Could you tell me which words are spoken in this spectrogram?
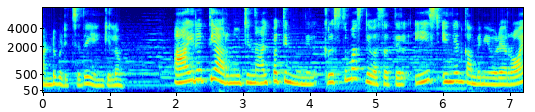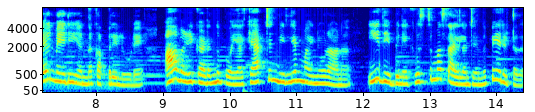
കണ്ടുപിടിച്ചത് എങ്കിലും ആയിരത്തി അറുന്നൂറ്റി നാൽപ്പത്തി മൂന്നിൽ ക്രിസ്തുമസ് ദിവസത്തിൽ ഈസ്റ്റ് ഇന്ത്യൻ കമ്പനിയുടെ റോയൽ മേരി എന്ന കപ്പലിലൂടെ ആ വഴി കടന്നുപോയ ക്യാപ്റ്റൻ വില്യം മൈനോറാണ് ഈ ദ്വീപിനെ ക്രിസ്തുമസ് ഐലൻഡ് എന്ന് പേരിട്ടത്.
